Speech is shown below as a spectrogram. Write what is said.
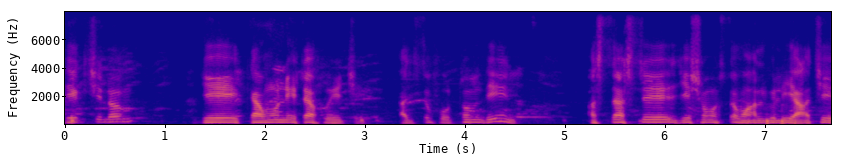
দেখছিলাম যে কেমন এটা হয়েছে। আজ তো প্রথম দিন। আস্তে আস্তে যে সমস্ত মালগুলি আছে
